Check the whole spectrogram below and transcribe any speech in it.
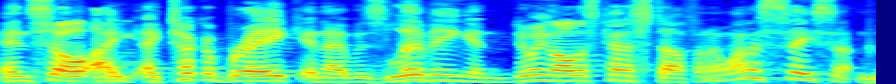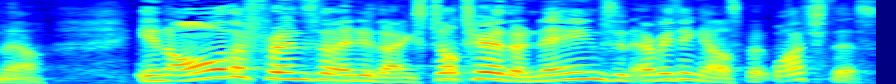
And so I, I took a break, and I was living and doing all this kind of stuff. And I want to say something now. In all the friends that I knew, that I can still you their names and everything else, but watch this.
